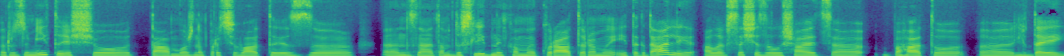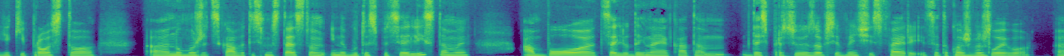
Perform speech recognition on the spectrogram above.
розуміти, що там можна працювати з не знаю, там, дослідниками, кураторами і так далі, але все ще залишається багато людей, які просто ну, можуть цікавитись мистецтвом і не бути спеціалістами. Або це людина, яка там десь працює зовсім в іншій сфері, і це також важливо. Е,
